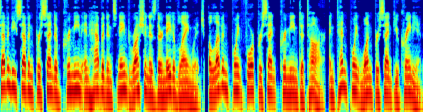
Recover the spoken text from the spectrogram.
77% of Crimean inhabitants named Russian as their native language, 11.4% Crimean Tatar, and 10.1% Ukrainian.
